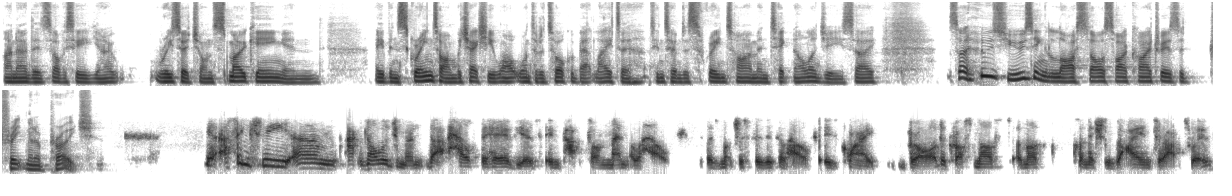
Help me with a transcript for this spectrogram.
I know there's obviously you know research on smoking and even screen time, which actually I wanted to talk about later in terms of screen time and technology. So, so who's using lifestyle psychiatry as a treatment approach? Yeah, I think the um, acknowledgement that health behaviours impact on mental health as much as physical health is quite broad across most most clinicians that I interact with.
